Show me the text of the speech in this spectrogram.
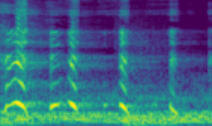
Ha ha ha ha ha!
